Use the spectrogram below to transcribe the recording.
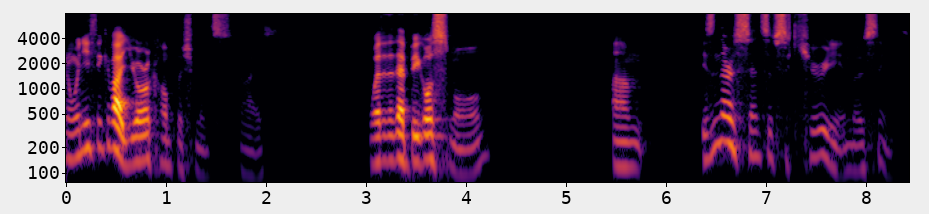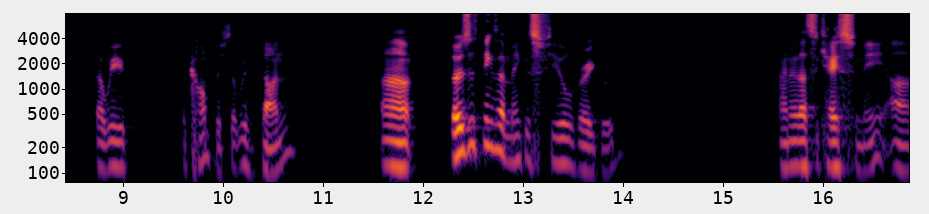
Know, when you think about your accomplishments, guys, whether they're big or small, um, isn't there a sense of security in those things that we accomplished, that we've done? Uh, those are things that make us feel very good. I know that's the case for me. Uh,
